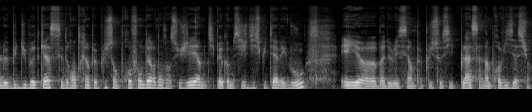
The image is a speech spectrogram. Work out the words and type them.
le but du podcast, c'est de rentrer un peu plus en profondeur dans un sujet, un petit peu comme si je discutais avec vous, et euh, bah, de laisser un peu plus aussi place à l'improvisation.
